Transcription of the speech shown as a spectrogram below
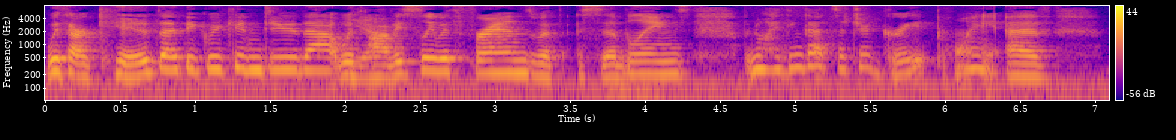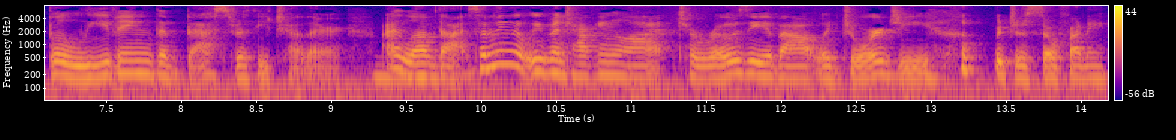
With our kids, I think we can do that. With Yeah. obviously with friends, with siblings. But no, I think that's such a great point of believing the best with each other. I mm-hmm. love that. Something that we've been talking a lot to Rosie about with Georgie, which is so funny.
